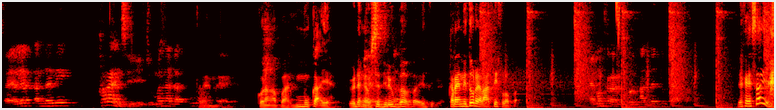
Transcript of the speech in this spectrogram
Saya lihat Anda nih keren sih, cuman ada kurang Keren. kayaknya. Kurang apa? Muka ya? Udah nggak bisa dirubah pak itu. Keren itu relatif loh pak. Emang keren menurut Anda itu apa? Ya kayak saya.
